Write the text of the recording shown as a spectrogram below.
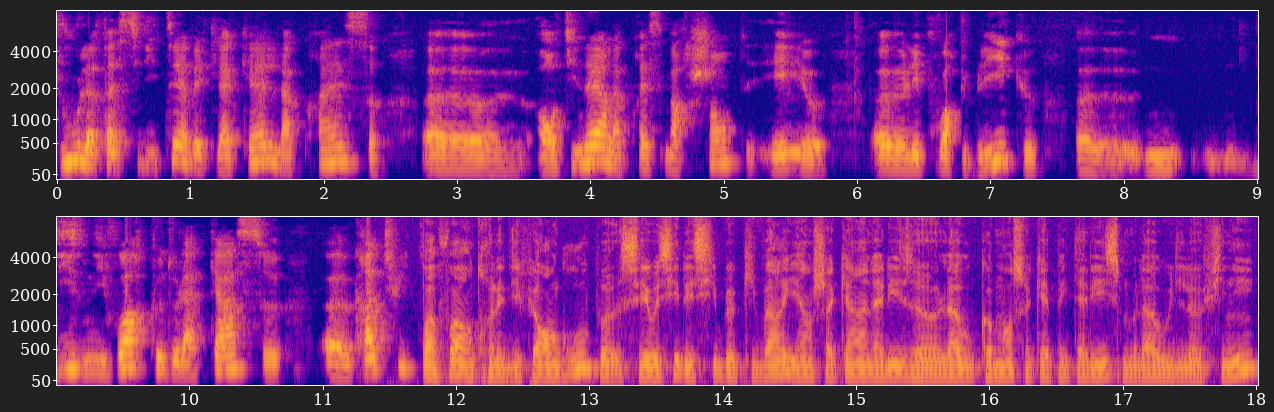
d'où la facilité avec laquelle la presse euh, ordinaire, la presse marchande et euh, les pouvoirs publics disent n'y voir que de la casse gratuite. Parfois, entre les différents groupes, c'est aussi des cibles qui varient. Hein. Chacun analyse là où commence le capitalisme, là où il finit.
